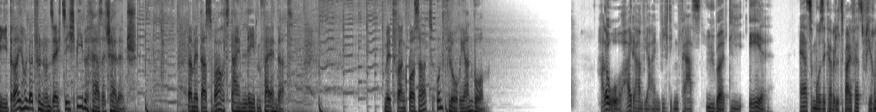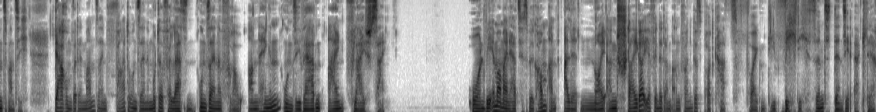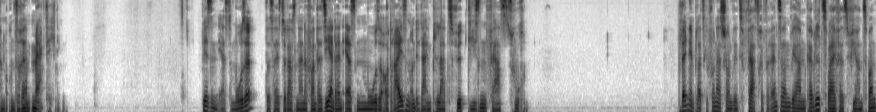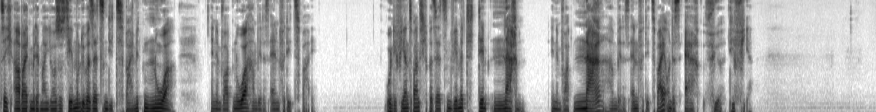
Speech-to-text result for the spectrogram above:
Die 365 Bibelverse Challenge. Damit das Wort dein Leben verändert. Mit Frank Bossart und Florian Wurm. Hallo, heute haben wir einen wichtigen Vers über die Ehe. 1. Mose Kapitel 2 Vers 24. Darum wird ein Mann seinen Vater und seine Mutter verlassen und seine Frau anhängen und sie werden ein Fleisch sein. Und wie immer mein herzliches Willkommen an alle Neuansteiger. Ihr findet am Anfang des Podcasts Folgen, die wichtig sind, denn sie erklären unsere Merktechniken. Wir sind in 1. Mose, das heißt, du darfst in deiner Fantasie an deinen ersten Moseort reisen und dir deinen Platz für diesen Vers suchen. Wenn du den Platz gefunden hast, schauen wir uns die Versreferenz an. Wir haben Kapitel 2, Vers 24, arbeiten mit dem Majorsystem und übersetzen die 2 mit Noah. In dem Wort Noah haben wir das N für die 2. Und die 24 übersetzen wir mit dem Narren. In dem Wort Narr haben wir das N für die 2 und das R für die 4.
